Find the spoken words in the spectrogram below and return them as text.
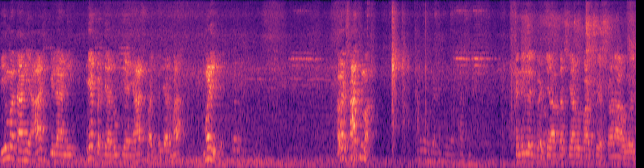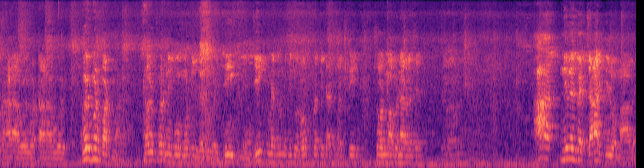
કિંમત આની આઠ કિલાની એક હજાર રૂપિયાની આસપાસ બજારમાં મળી જાય. હવે સાથમાં નીલેશભાઈ, જે આપણા શિયાળુ પાક છે, ચણા હોય, ધાણા હોય, વટાણા હોય, કોઈ પણ પાકમાં. સલ્ફરની બહુ મોટી જરૂર હોય, ઝીંકની. ઝીંક મેં તમને કીધું, રોગ પ્રતિકાર શક્તિ છોડમાં બનાવે છે. આ નીલેશભાઈ ચાર કિલોમાં આવે.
